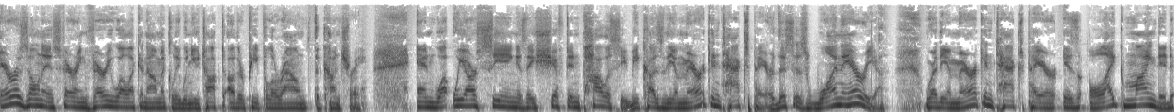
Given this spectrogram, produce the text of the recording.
Arizona is faring very well economically when you talk to other people around the country. And what we are seeing is a shift in policy because the American taxpayer, this is one area where the American taxpayer is like minded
